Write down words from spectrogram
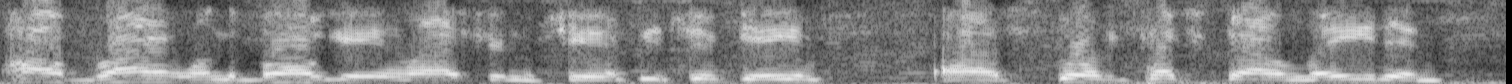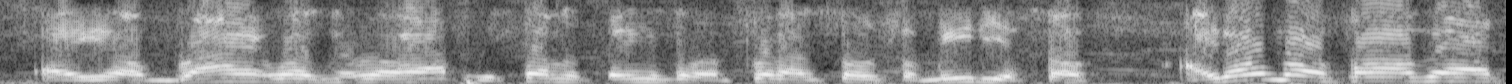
how Bryant won the ball game last year in the championship game. Uh, scored a touchdown late, and uh, you know Bryant wasn't real happy with some of the things that were put on social media. So I don't know if all that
